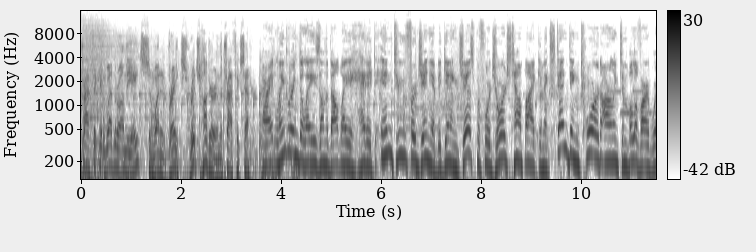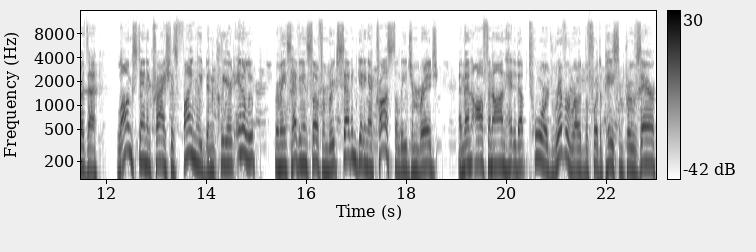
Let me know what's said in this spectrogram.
Traffic and weather on the 8s and when it breaks. Rich Hunter in the traffic center. All right, lingering delays on the Beltway headed into Virginia, beginning just before Georgetown Pike and extending toward Arlington Boulevard, where the long-standing crash has finally been cleared. In a loop remains heavy and slow from Route 7, getting across the Legion Bridge, and then off and on headed up toward River Road before the pace improves there.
